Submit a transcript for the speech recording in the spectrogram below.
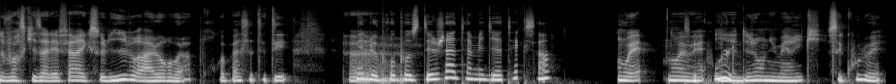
de voir ce qu'ils allaient faire avec ce livre. Alors voilà, pourquoi pas cet été. Mais il le Euh, propose déjà à ta médiathèque, ça? Ouais, ouais, ouais. cool. Il est déjà en numérique. C'est cool, ouais.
